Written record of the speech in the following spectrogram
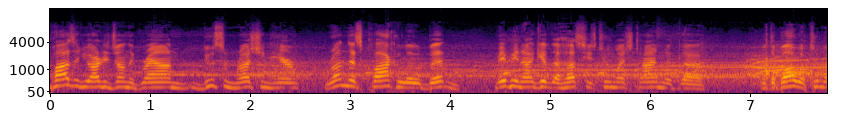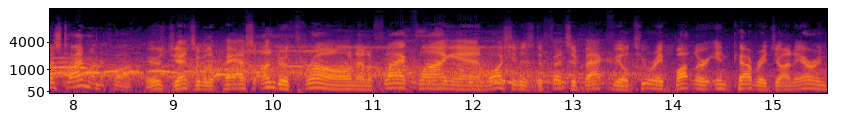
positive yardage on the ground, do some rushing here, run this clock a little bit, and maybe not give the Huskies too much time with uh, with the ball with too much time on the clock. Here's Jensen with a pass underthrown and a flag flying, and Washington's defensive backfield. Toure Butler in coverage on Aaron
